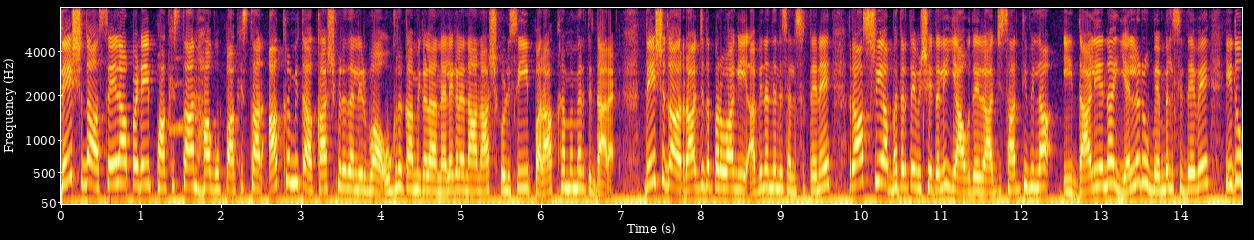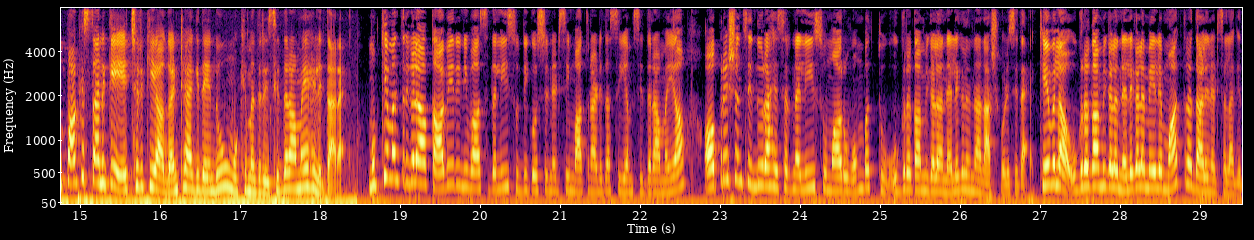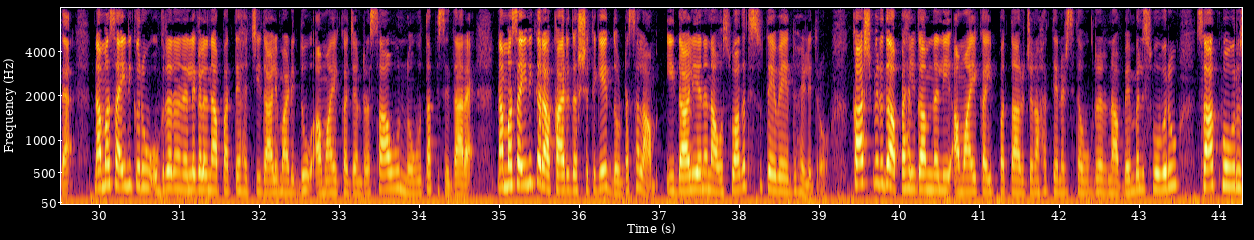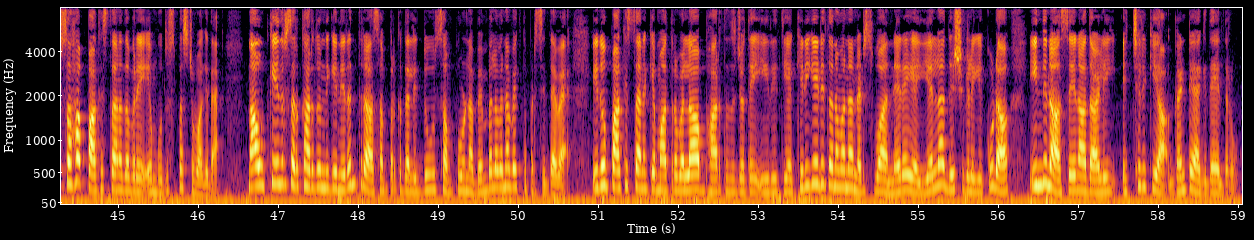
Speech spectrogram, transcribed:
ದೇಶದ ಸೇನಾಪಡೆ ಪಾಕಿಸ್ತಾನ್ ಹಾಗೂ ಪಾಕಿಸ್ತಾನ್ ಆಕ್ರಮಿತ ಕಾಶ್ಮೀರದಲ್ಲಿರುವ ಉಗ್ರಗಾಮಿಗಳ ನೆಲೆಗಳನ್ನು ನಾಶಗೊಳಿಸಿ ಪರಾಕ್ರಮ ಮೆರೆದಿದ್ದಾರೆ. ದೇಶದ ರಾಜ್ಯದ ಪರವಾಗಿ ಅಭಿನಂದನೆ ಸಲ್ಲಿಸುತ್ತೇನೆ. ರಾಷ್ಟ್ರೀಯ ಭದ್ರತೆ ವಿಷಯದಲ್ಲಿ ಯಾವುದೇ ರಾಜಿ ಸಾಧ್ಯವಿಲ್ಲ. ಈ ದಾಳಿಯನ್ನು ಎಲ್ಲರೂ ಬೆಂಬಲಿಸಿದ್ದೇವೆ. ಇದು ಪಾಕಿಸ್ತಾನಕ್ಕೆ ಎಚ್ಚರಿಕೆಯ ಗಂಟೆಯಾಗಿದೆ ಎಂದು ಮುಖ್ಯಮಂತ್ರಿ ಸಿದ್ದರಾಮಯ್ಯ ಹೇಳಿದ್ದಾರೆ. ಮುಖ್ಯಮಂತ್ರಿಗಳ ಕಾವೇರಿ ನಿವಾಸದಲ್ಲಿ ಸುದ್ದಿಗೋಷ್ಠಿ ನಡೆಸಿ ಮಾತನಾಡಿದ ಸಿಎಂ ಸಿದ್ದರಾಮಯ್ಯ, ಆಪರೇಷನ್ ಸಿಂಧೂರ ಹೆಸರಿನಲ್ಲಿ ಸುಮಾರು ಒಂಬತ್ತು ಉಗ್ರಗಾಮಿಗಳ ನೆಲೆಗಳನ್ನು ನಾಶಗೊಳಿಸಿದೆ. ಕೇವಲ ಉಗ್ರಗಾಮಿಗಳ ನೆಲೆಗಳ ಮೇಲೆ ಮಾತ್ರ ದಾಳಿ ನಡೆಸಲಾಗಿದೆ. ನಮ್ಮ ಸೈನಿಕರು ಉಗ್ರರ ನೆಲೆಗಳನ್ನು ಪತ್ತೆ ಹಚ್ಚಿ ದಾಳಿ ಮಾಡಿದ್ದು ಅಮಾಯಕ ಜನರ ಸಾವು ನೋವು ತಪ್ಪಿಸಿದ್ದಾರೆ. ನಮ್ಮ ಸೈನಿಕರ ಕಾರ್ಯದಕ್ಷತೆಗೆ ದೊಡ್ಡ ಸಲಾಂ. ಈ ದಾಳಿಯನ್ನು ನಾವು ಸ್ವಾಗತಿಸುತ್ತೇವೆ ಎಂದು ಹೇಳಿದರು. ಕಾಶ್ಮೀರದ ಪಹಲ್ಗಾಮ್ನಲ್ಲಿ ಅಮಾಯಕ ಇಪ್ಪತ್ತಾರು ಜನ ಹತ್ಯೆ ನಡೆಸಿದ ಉಗ್ರರನ್ನ ಬೆಂಬಲಿಸುವವರು, ಸಾಕುವವರು ಸಹ ಪಾಕಿಸ್ತಾನದವರೇ ಎಂಬುದು ಸ್ಪಷ್ಟವಾಗಿದೆ. ನಾವು ಕೇಂದ್ರ ಸರ್ಕಾರದೊಂದಿಗೆ ನಿರಂತರ ಸಂಪರ್ಕದಲ್ಲಿದ್ದು ಸಂಪೂರ್ಣ ಬೆಂಬಲವನ್ನು ವ್ಯಕ್ತಪಡಿಸಿದ್ದೇವೆ. ಇದು ಪಾಕಿಸ್ತಾನಕ್ಕೆ ಮಾತ್ರವಲ್ಲ, ಭಾರತದ ಜೊತೆ ಈ ರೀತಿಯ ಕಿಡಿಗೇಡಿತನವನ್ನು ನಡೆಸುವ ನೆರೆಯ ಎಲ್ಲ ದೇಶಗಳಿಗೆ ಕೂಡ ಇಂದಿನ ಸೇನಾ ದಾಳಿ ಎಚ್ಚರಿಕೆಯ ಗಂಟೆಯಾಗಿದೆ, ಎಂದರು.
